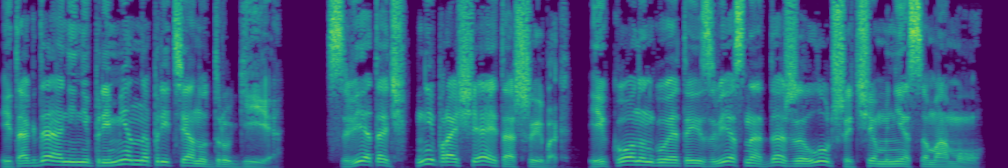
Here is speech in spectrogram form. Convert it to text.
и тогда они непременно притянут другие. Светоч не прощает ошибок, и Конунгу это известно даже лучше, чем мне самому.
